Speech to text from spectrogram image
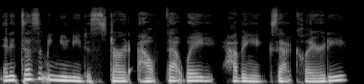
And it doesn't mean you need to start out that way, having exact clarity,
